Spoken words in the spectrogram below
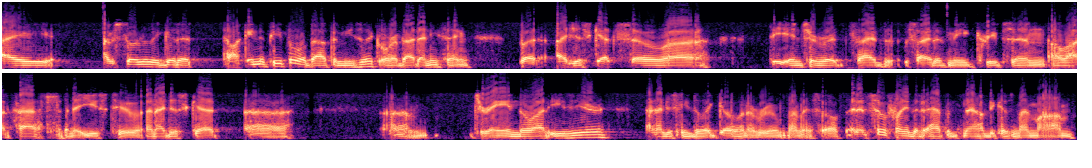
I I'm still really good at talking to people about the music or about anything, but I just get so uh, the introvert side side of me creeps in a lot faster than it used to, and I just get uh, um, drained a lot easier. And I just need to like go in a room by myself. And it's so funny that it happens now because my mom,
